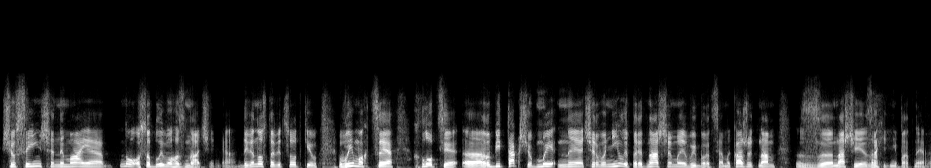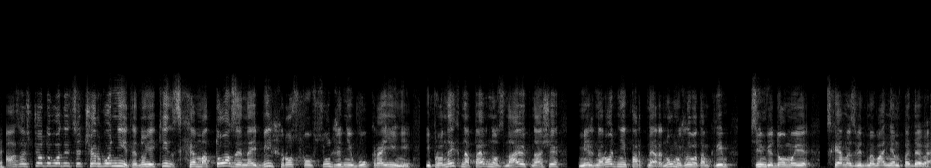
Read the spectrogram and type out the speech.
що все інше не має ну, особливого значення. 90% вимог це хлопці, е, робіть так, щоб ми не червоніли перед нашими виборцями, кажуть нам з наші західні партнери. А за що доводиться червоніти? Ну які схематози найбільш розповсюджені в Україні, і про них напевно знають наші міжнародні партнери. Ну можливо, там крім всім відомої схеми з відмиванням ПДВ.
